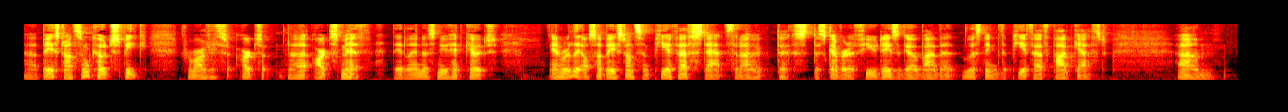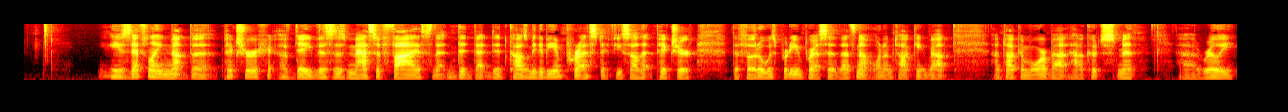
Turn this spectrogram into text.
Uh, based on some coach speak from Arthur, Art, uh, Art Smith, the Atlanta's new head coach, and really also based on some PFF stats that I dis- discovered a few days ago by the listening to the PFF podcast. Um, he's definitely not the picture of Davis's massive thighs. That did that did cause me to be impressed. If you saw that picture, the photo was pretty impressive. That's not what I'm talking about. I'm talking more about how Coach Smith uh, really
